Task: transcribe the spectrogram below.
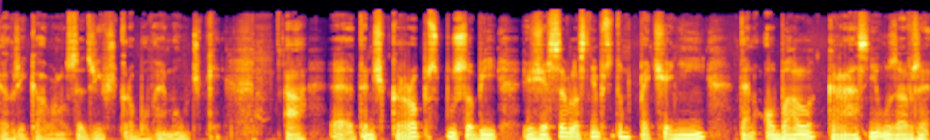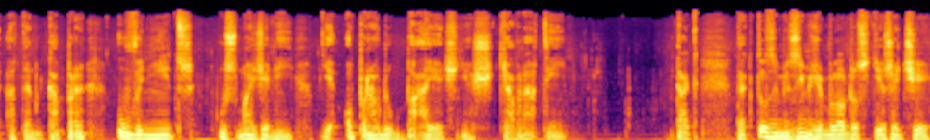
jak říkávalo se dřív, škrobové moučky. A e, ten škrob způsobí, že se vlastně při tom pečení ten obal krásně uzavře a ten kapr uvnitř usmažený je opravdu báječně šťavnatý. Tak, tak to si myslím, že bylo dosti řeči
